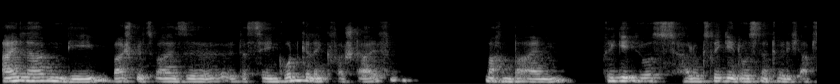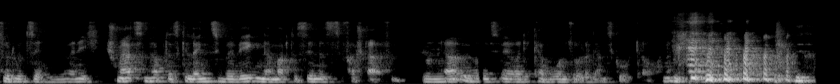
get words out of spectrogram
Einlagen, die beispielsweise das Zehengrundgelenk versteifen, machen bei einem Rigidus, Hallux rigidus natürlich absolut Sinn. Wenn ich Schmerzen habe, das Gelenk zu bewegen, dann macht es Sinn, es zu versteifen. Mhm. Ja, übrigens wäre die Carbonsohle ganz gut auch. Ne?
